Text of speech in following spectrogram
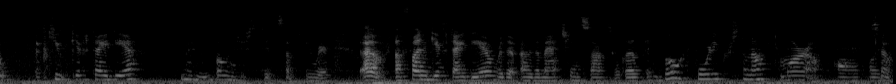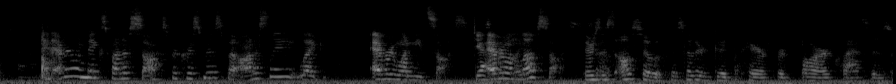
a cute gift idea. My Mhm. phone just did something weird. Uh, a fun gift idea were the are the matching socks and gloves, and both forty percent off tomorrow. All So, 40%. And everyone makes fun of socks for Christmas, but honestly, like everyone needs socks. Yeah. Everyone loves socks. There's so. this also this other good pair for barre classes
